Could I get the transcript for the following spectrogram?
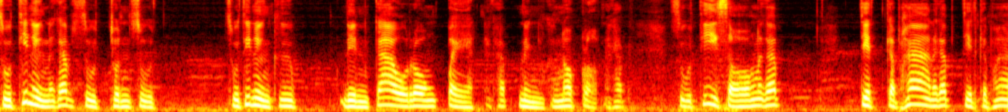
สูตรที่หนึ่งนะครับ สูตรชนสูตร สูตรที่หนึ่งคือเด่นเก้ารองแปดนะครับหนึ่งอยู่ข้างนอกกรอบนะครับ สูตรที่สองนะครับเจ็ดกับห้านะครับเจ็ดกับห้า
